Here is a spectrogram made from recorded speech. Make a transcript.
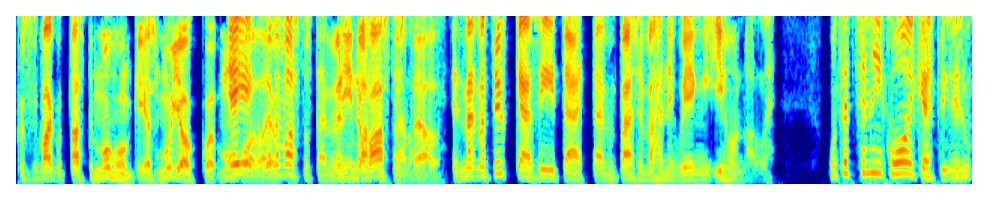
koska se vaikuttaa sitten muhunkin. Jos mun joukkue, mun ei, puolella ei, joku- vastustaja. Mä Niin, no vastustajalla. vastustajalla. Et mä, mä tykkään siitä, että mä pääsen vähän niin kuin jengi ihon alle. Mutta et sä niinku oikeasti, siis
